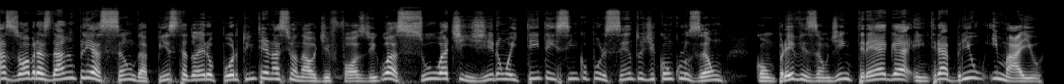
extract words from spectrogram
As obras da ampliação da pista do Aeroporto Internacional de Foz do Iguaçu atingiram 85% de conclusão, com previsão de entrega entre abril e maio.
